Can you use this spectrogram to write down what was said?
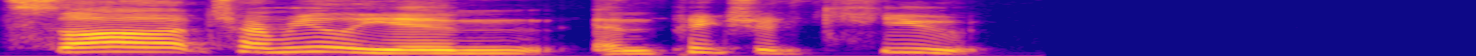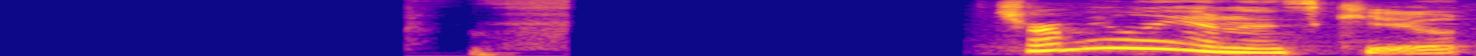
saw Charmeleon and pictured cute. Charmeleon is cute.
